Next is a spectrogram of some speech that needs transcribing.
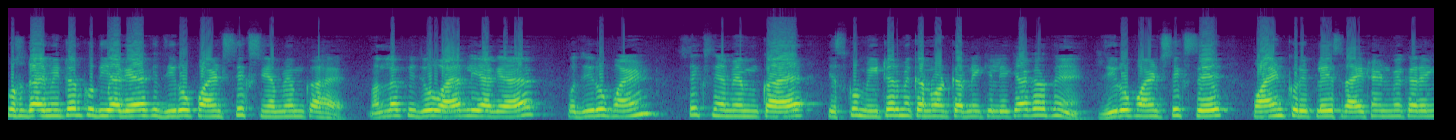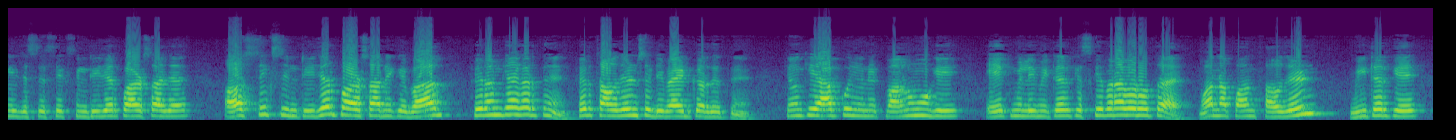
उस डायमीटर को दिया गया कि 0.6 पॉइंट mm का है। मतलब कि जो वायर लिया गया है, वो 0.6 mm का है। इसको मीटर में कन्वर्ट करने के लिए क्या करते हैं? 0.6 से पॉइंट को रिप्लेस राइट हैंड में करेंगे, जिससे सिक्स इंटीजर पार्ट्स आ जाए। और सिक्स इंटीजर पार्ट्स आने के बाद फिर हम क्या करते हैं? फिर थाउज़ेंड से डिवाइड कर देते हैं। क्योंकि आपको यूनिट मालूम होगी, एक मिलीमीटर किसके बराबर होता है? वन अपॉन थाउज़ेंड मीटर के।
